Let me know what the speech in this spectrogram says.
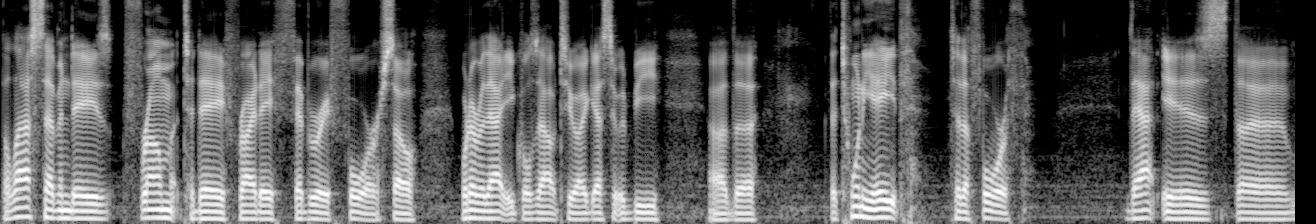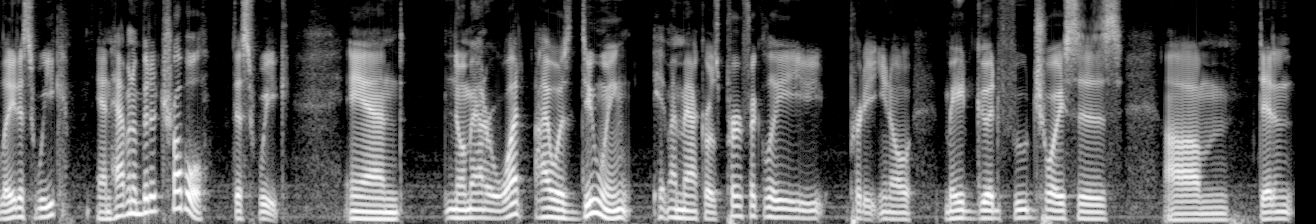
the last seven days from today, Friday, February 4. So whatever that equals out to, I guess it would be uh, the the 28th to the 4th. That is the latest week, and having a bit of trouble this week. And no matter what I was doing, hit my macros perfectly. Pretty, you know, made good food choices. Um, didn't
